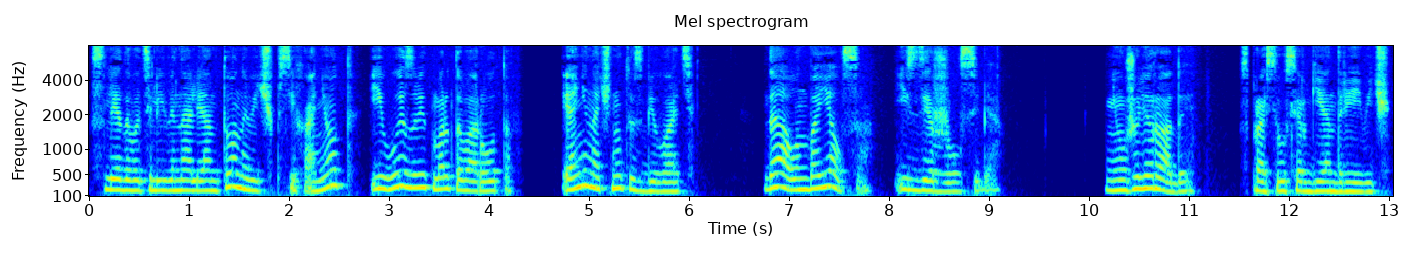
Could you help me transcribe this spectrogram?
Следователь Ювеналий Антонович психанет и вызовет мордоворотов, и они начнут избивать. Да, он боялся и сдерживал себя. «Неужели рады?» — спросил Сергей Андреевич.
